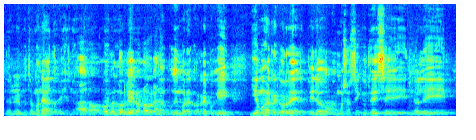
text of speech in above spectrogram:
No, no le mostramos nada todavía. ¿no? Ah, no, no recorrieron obra. No pudimos recorrer porque íbamos a recorrer, pero ah. como yo sé que ustedes eh, no le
